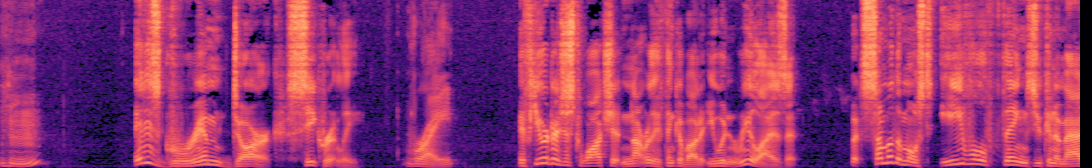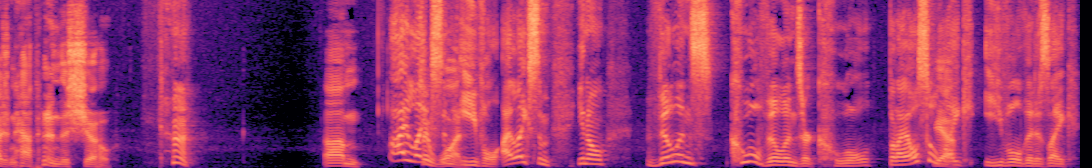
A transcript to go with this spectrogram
it is grim dark secretly. Right. If you were to just watch it and not really think about it, you wouldn't realize it. But some of the most evil things you can imagine happen in this show. Um, I like some one. evil. I like some, you know, villains. Cool villains are cool, but I also Yeah. like evil that is like,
